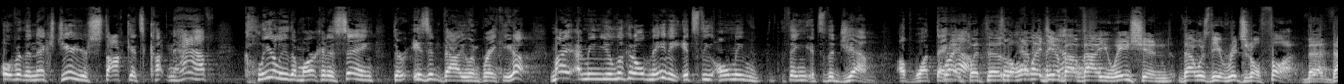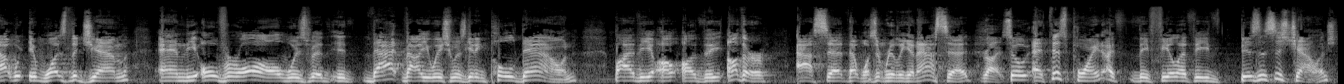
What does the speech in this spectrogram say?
over the next year your stock gets cut in half Clearly, the market is saying there isn't value in breaking it up. My, I mean, you look at Old Navy; it's the only thing; it's the gem of what they right, have. Right, but the, so the whole idea else, about valuation that was the original thought that yeah. that w- it was the gem, and the overall was it, that valuation was getting pulled down by the uh, uh, the other asset that wasn't really an asset. Right. So at this point, I, they feel that the business is challenged.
